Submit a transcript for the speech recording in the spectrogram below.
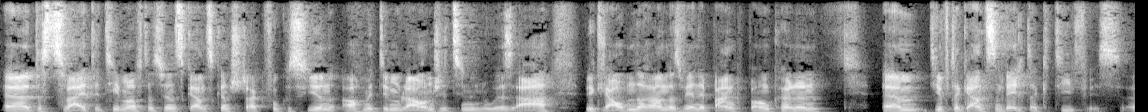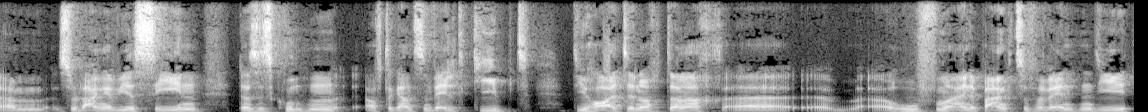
Äh, das zweite Thema, auf das wir uns ganz, ganz stark fokussieren, auch mit dem Launch jetzt in den USA, wir glauben daran, dass wir eine Bank bauen können, ähm, die auf der ganzen Welt aktiv ist. Ähm, solange wir sehen, dass es Kunden auf der ganzen Welt gibt, die heute noch danach äh, äh, rufen, eine Bank zu verwenden, die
